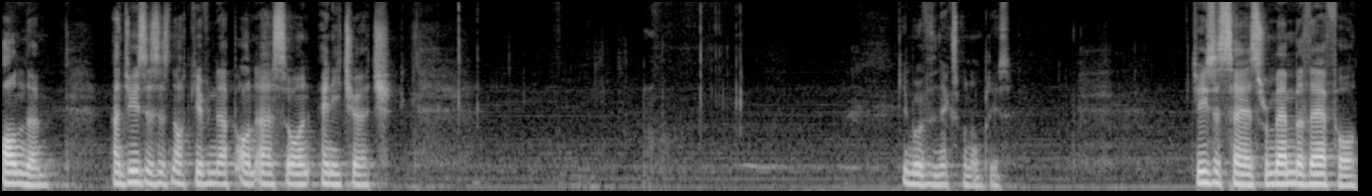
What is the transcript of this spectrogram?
on them. And Jesus has not given up on us or on any church. Can you move the next one on, please? Jesus says, Remember, therefore,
